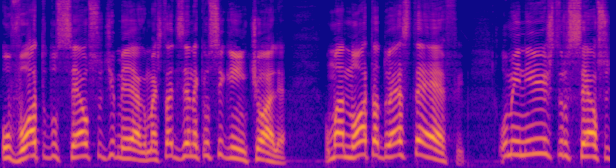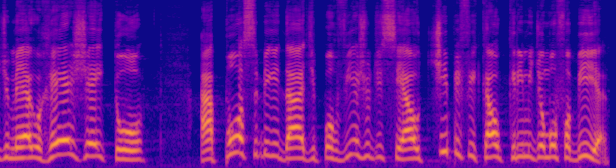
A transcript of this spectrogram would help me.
o voto do Celso de Mello, mas está dizendo aqui o seguinte: olha, uma nota do STF. O ministro Celso de Mello rejeitou a possibilidade, por via judicial, tipificar o crime de homofobia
